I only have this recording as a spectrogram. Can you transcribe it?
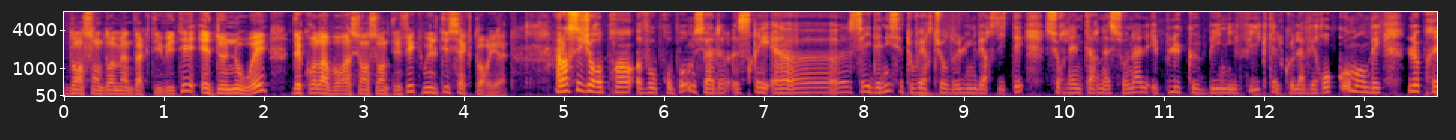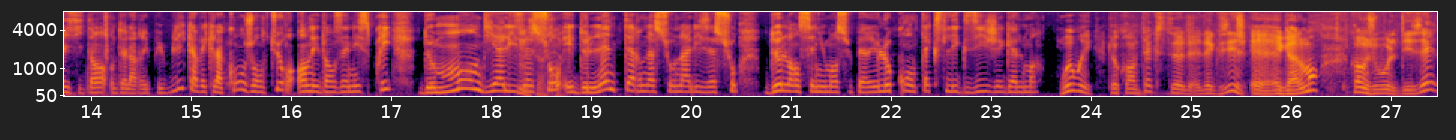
dans son domaine d'activité et de nouer des collaborations scientifiques multisectorielles. Alors si je reprends vos propos, M. Euh, Seydani, cette ouverture de l'université sur l'international est plus que bénéfique, tel que l'avait recommandé le président de la République avec la conjoncture on est dans un esprit de mondialisation et de l'internationalisation de l'enseignement supérieur. Le contexte l'exige également. Oui, oui, le contexte l'exige également. Comme je vous le disais,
